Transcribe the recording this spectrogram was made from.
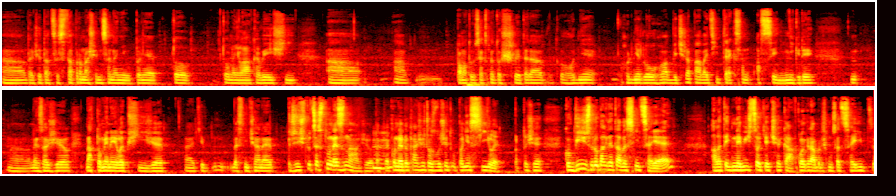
a, takže ta cesta pro našince není úplně to, to nejlákavější. A, a pamatuju si, jak jsme to šli teda jako hodně, hodně dlouho a vyčerpávající trek jsem asi nikdy nezažil. Na tom je nejlepší, že Eh, ti vesničané, když tu cestu nezná, že jo, tak jako nedokážeš rozložit úplně síly, protože jako víš zhruba, kde ta vesnice je, ale teď nevíš, co tě čeká. Kolikrát budeš muset sejít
